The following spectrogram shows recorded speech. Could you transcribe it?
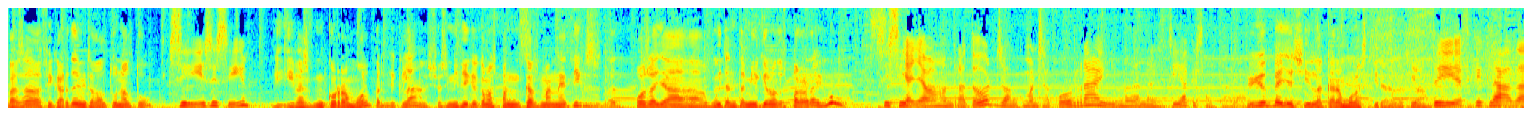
vas a ficar-te dintre del túnel, tu? Sí, sí, sí. I, I vas córrer molt, perquè clar, això significa que amb els pan- camps magnètics et posa ja a 80.000 km per hora i uh! Sí, sí, allà vam entrar tots, vam començar a córrer i una d'energia que saltava. Jo et veia així la cara molt estirada, clar. Sí, és que clar, de,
